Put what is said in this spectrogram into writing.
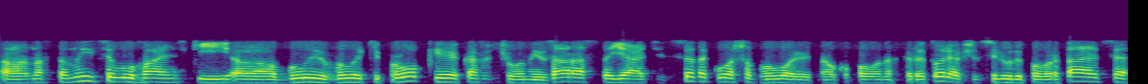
На станиці Луганській були великі пробки. кажуть, що вони зараз стоять. Це також обговорюють на окупованих територіях. Що ці люди повертаються.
